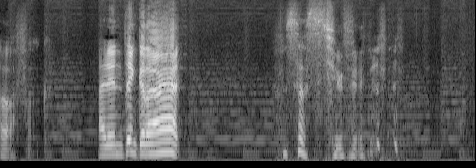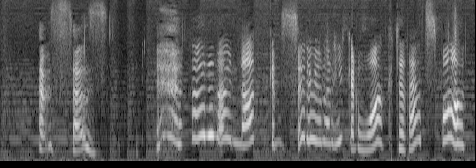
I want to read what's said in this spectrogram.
oh fuck. I didn't think of that! I'm so stupid. I'm so How did I not consider that he could walk to that spot?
